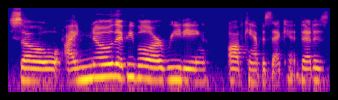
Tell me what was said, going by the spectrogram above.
So I know that people are reading off campus. That can, that is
